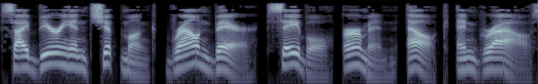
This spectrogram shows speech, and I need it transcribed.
Siberian chipmunk, brown bear, sable, ermine, elk, and grouse.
